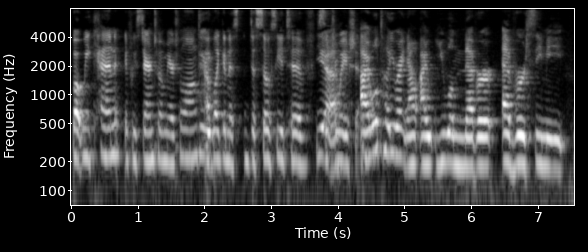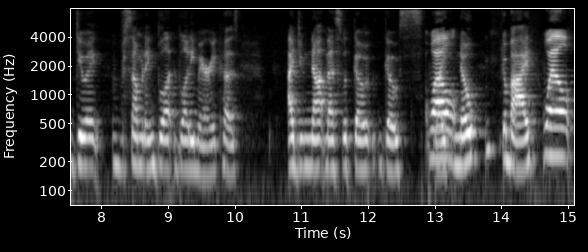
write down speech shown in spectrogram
but we can, if we stare into a mirror too long, have like a dis- dissociative situation. I will tell you right now, I you will never ever see me doing summoning blood, Bloody Mary because I do not mess with go- ghosts. Well- like, nope, goodbye. Well,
